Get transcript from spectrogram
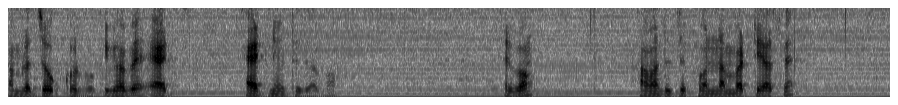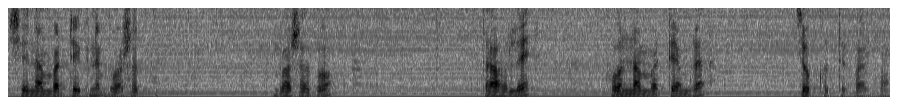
আমরা যোগ করব। কীভাবে? অ্যাড অ্যাড নিউতে যাব। এবং আমাদের যে ফোন নাম্বারটি আছে, সেই নাম্বারটি এখানে বসাতে বসাবো। তাহলে ফোন নাম্বারটি আমরা যোগ করতে পারব।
